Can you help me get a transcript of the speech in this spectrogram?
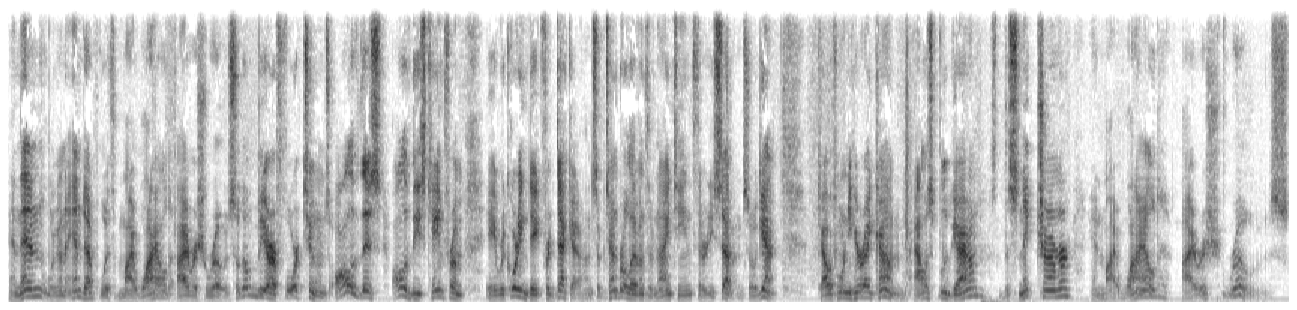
And then we're going to end up with My Wild Irish Rose. So that'll be our four tunes. All of this, all of these came from a recording date for Decca on September 11th of 1937. So again, California Here I Come, Alice Blue Gown, The Snake Charmer, and My Wild Irish Rose.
